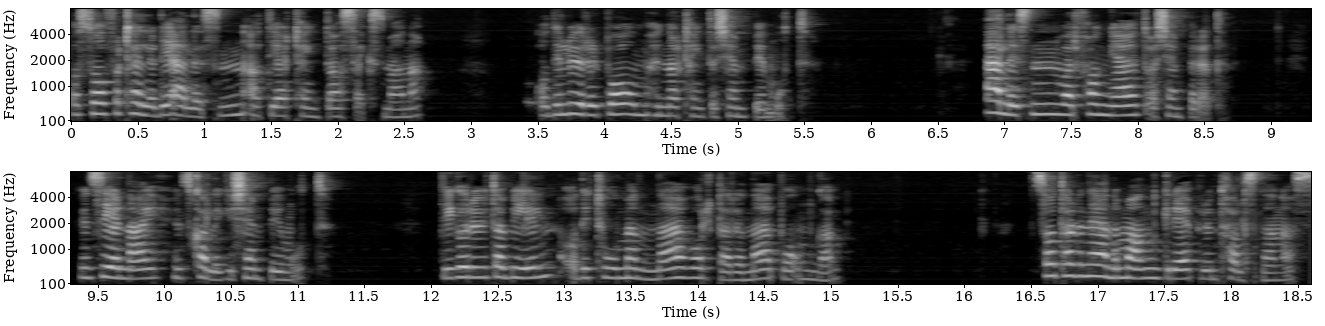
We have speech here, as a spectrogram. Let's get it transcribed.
og så forteller de Alison at de har tenkt å ha sex med henne, og de lurer på om hun har tenkt å kjempe imot. Alison var fanget og kjemperedd. Hun sier nei, hun skal ikke kjempe imot. De går ut av bilen, og de to mennene voldtar henne på omgang. Så tar den ene mannen grep rundt halsen hennes.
